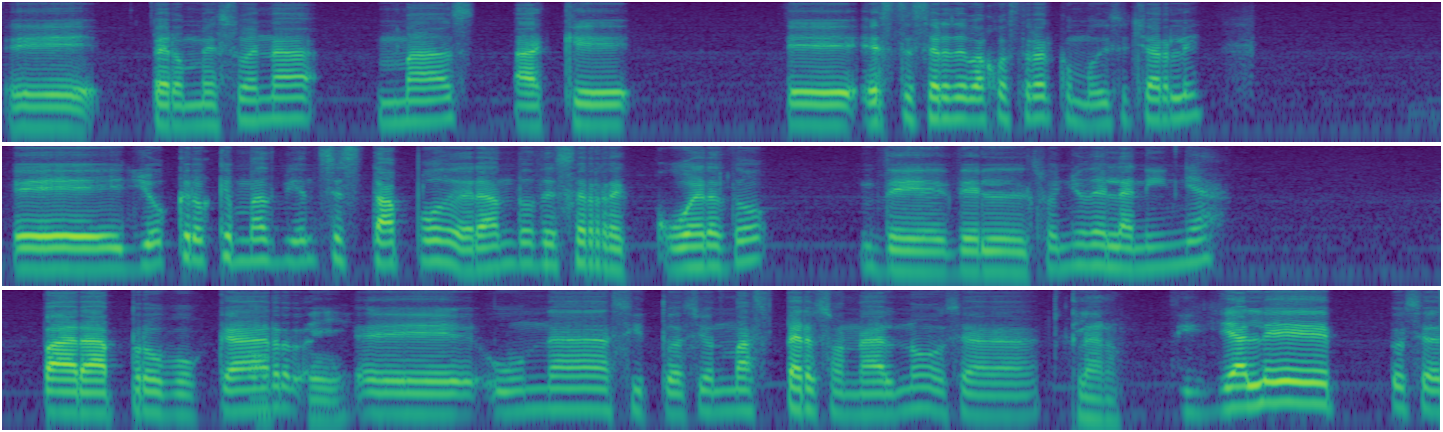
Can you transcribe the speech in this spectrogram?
Eh, pero me suena más a que eh, este ser de bajo astral, como dice Charlie, eh, yo creo que más bien se está apoderando de ese recuerdo de, del sueño de la niña para provocar eh, una situación más personal, ¿no? O sea, claro. Si ya le, o sea,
